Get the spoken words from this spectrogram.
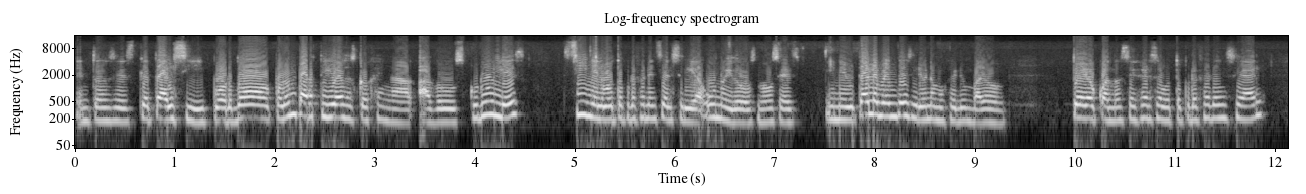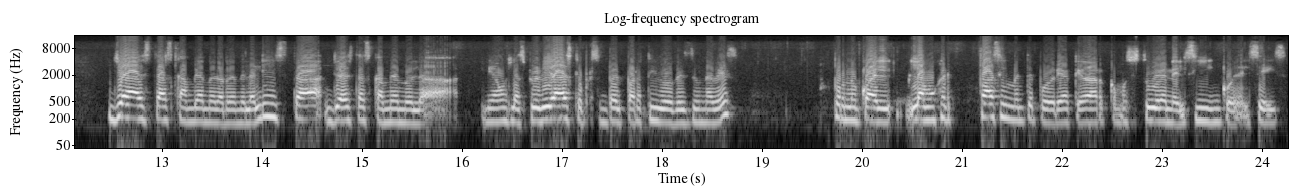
Entonces, ¿qué tal si por, por un partido se escogen a, a dos curules? Sin el voto preferencial sería 1 y 2, ¿no? O sea, inevitablemente sería una mujer y un varón. Pero cuando se ejerce voto preferencial, ya estás cambiando el orden de la lista, ya estás cambiando la, digamos, las prioridades que presentó el partido desde una vez, por lo cual la mujer fácilmente podría quedar como si estuviera en el 5, en el 6.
